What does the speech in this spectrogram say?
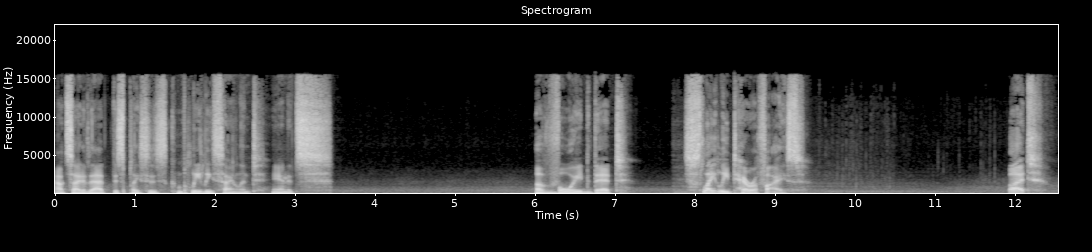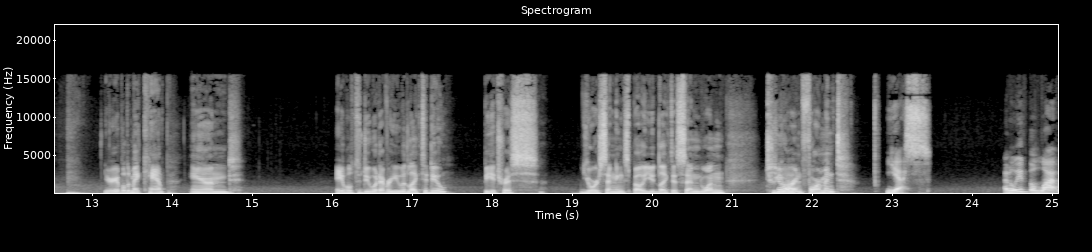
Outside of that, this place is completely silent, and it's a void that slightly terrifies. But you're able to make camp and able to do whatever you would like to do. Beatrice, your sending spell, you'd like to send one to your informant? Yes. I believe the lat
